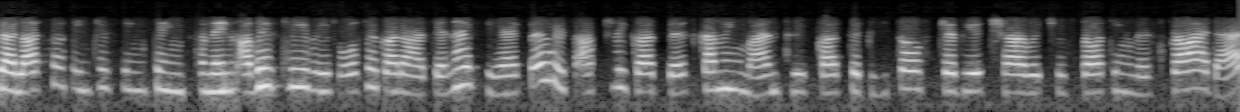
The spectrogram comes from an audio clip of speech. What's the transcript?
So lots of interesting things. And then obviously we've also got our dinner theatre. We've actually got this coming month, we've got the Beatles tribute show, which is starting this Friday.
